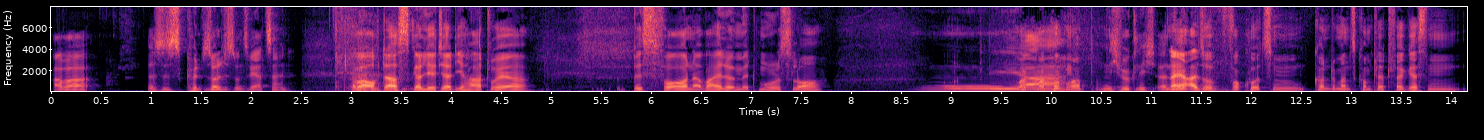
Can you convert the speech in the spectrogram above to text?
aber es ist, könnte, sollte es uns wert sein. Aber auch da skaliert ja die Hardware bis vor einer Weile mit Moore's Law. Ja, mal, mal gucken, ob. Nicht wirklich. Also, naja, also vor kurzem konnte man es komplett vergessen,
